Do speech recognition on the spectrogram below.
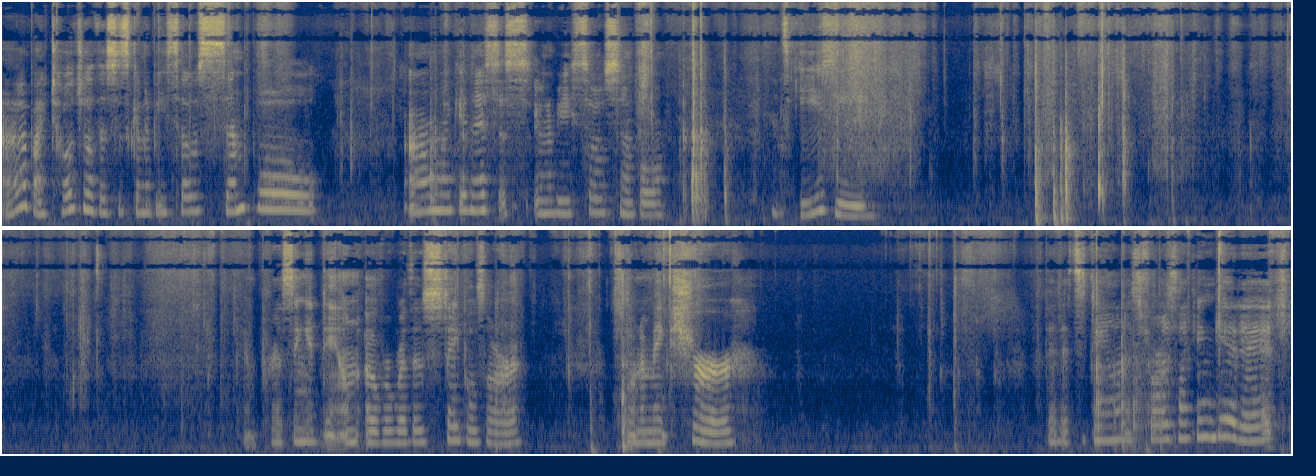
up. I told you this is going to be so simple. Oh my goodness, it's going to be so simple. It's easy. I'm pressing it down over where those staples are. Just want to make sure that it's down as far as I can get it.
